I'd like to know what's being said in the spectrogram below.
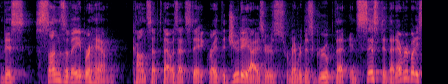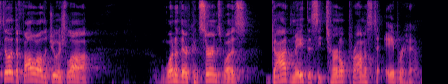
this sons of Abraham concept that was at stake, right? The Judaizers, remember this group that insisted that everybody still had to follow all the Jewish law. One of their concerns was God made this eternal promise to Abraham.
